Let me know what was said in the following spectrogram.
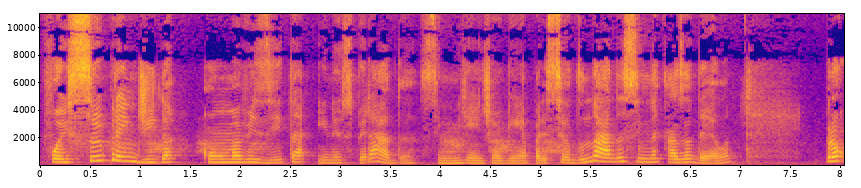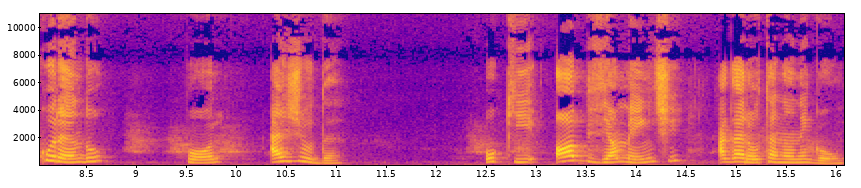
foi surpreendida com uma visita inesperada. Sim, gente, alguém apareceu do nada assim na casa dela, procurando por ajuda. O que, obviamente, a garota não negou.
